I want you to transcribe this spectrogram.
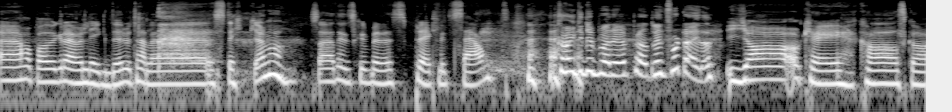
Jeg håper du greier å legge der ut hele stekket nå. Så jeg tenkte jeg skulle bare spreke litt sent. Kan ikke du bare prate litt fort, Idun? Ja, OK. Hva skal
